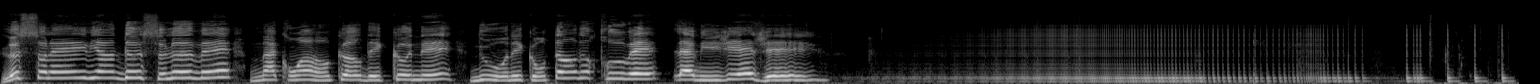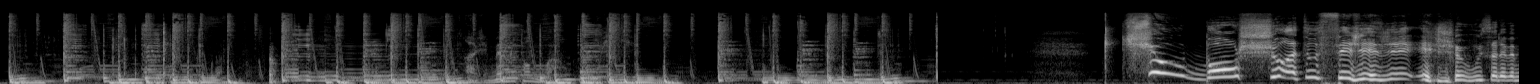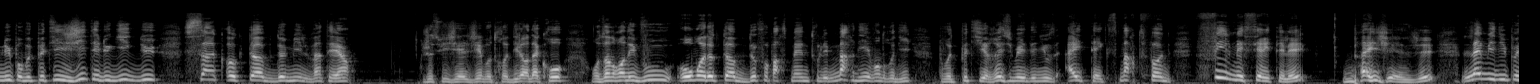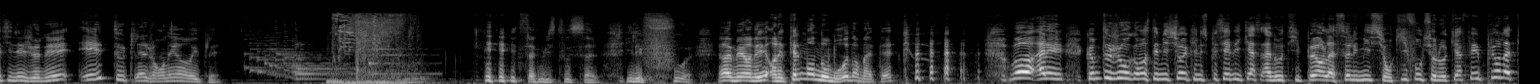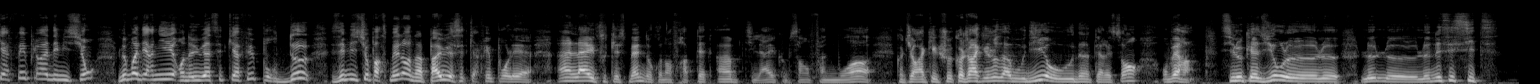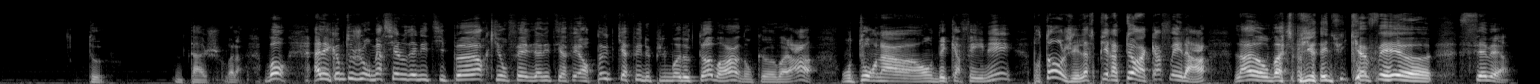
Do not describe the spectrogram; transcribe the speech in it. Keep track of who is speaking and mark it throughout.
Speaker 1: Le soleil vient de se lever, Macron a encore déconné, nous on est content de retrouver l'ami GSG. À tous, c'est GSG et je vous souhaite la bienvenue pour votre petit JT du Geek du 5 octobre 2021. Je suis GLG, votre dealer d'accro. On se donne rendez-vous au mois d'octobre, deux fois par semaine, tous les mardis et vendredis, pour votre petit résumé des news high-tech, smartphone, films et séries télé. Bye GLG, l'ami du petit déjeuner et toute la journée en replay. Il s'amuse tout seul. Il est fou. Ah, mais on est, tellement nombreux dans ma tête. bon, allez, comme toujours, on commence cette émission avec une spéciale dédicace à nos tipeurs, la seule émission qui fonctionne au café. Plus on a de café, plus on a d'émissions. Le mois dernier, on a eu assez de café pour deux émissions par semaine. On n'a pas eu assez de café pour un live toutes les semaines. Donc on en fera peut-être un petit live comme ça en fin de mois. Quand il quelque j'aurai quelque chose à vous dire ou d'intéressant, on verra. Si l'occasion le, nécessite. Tâche, voilà. Bon, allez, comme toujours, merci à nos derniers tipeurs qui ont fait les derniers cafés. Alors, pas eu de café depuis le mois d'octobre, hein, donc euh, voilà, on tourne à- en décaféiné. Pourtant, j'ai l'aspirateur à café là. Là, on va aspirer du café euh, sévère.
